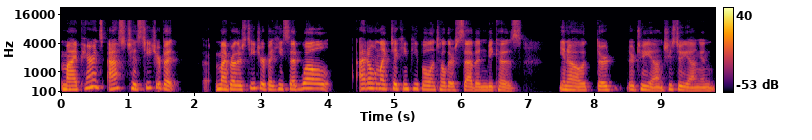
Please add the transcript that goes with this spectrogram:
my parents asked his teacher, but uh, my brother's teacher, but he said, "Well, I don't like taking people until they're seven because, you know, they're they're too young. She's too young." And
